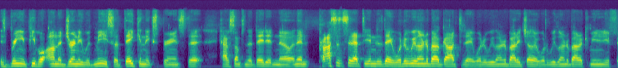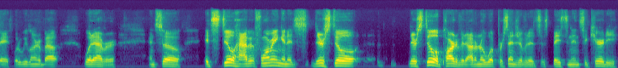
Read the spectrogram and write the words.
is bringing people on the journey with me so that they can experience that, have something that they didn't know, and then process it at the end of the day. What did we learn about God today? What did we learn about each other? What did we learn about our community of faith? What did we learn about whatever? And so it's still habit forming, and it's there's still there's still a part of it. I don't know what percentage of it is. It's based in insecurity.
